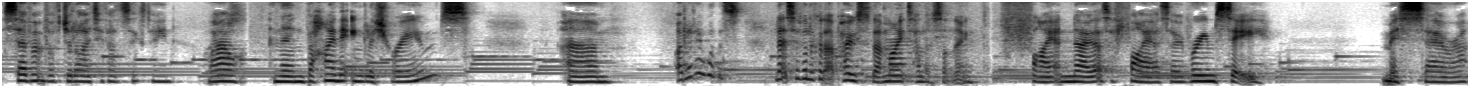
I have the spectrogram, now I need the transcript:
7th of July 2016. Wow. And then behind the English rooms, um, I don't know what this. Let's have a look at that poster. That might tell us something. Fire. No, that's a fire. So room C. Miss Sarah.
